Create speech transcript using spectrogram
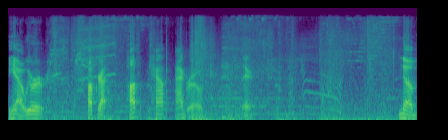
Yeah, we were puff puff cap aggro. there. No,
